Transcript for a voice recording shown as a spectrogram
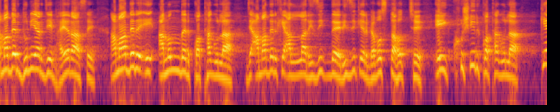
আমাদের দুনিয়ার যে ভাইয়েরা আছে, আমাদের এই আনন্দের কথাগুলা যে আমাদেরকে আল্লাহ রিজিক দেয়, রিজিকের ব্যবস্থা হচ্ছে, এই খুশির কথাগুলা কে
